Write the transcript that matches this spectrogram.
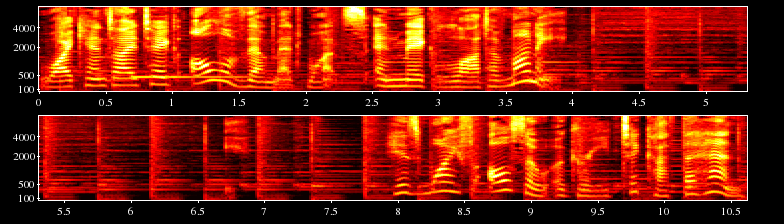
Why can't I take all of them at once and make a lot of money? His wife also agreed to cut the hen.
